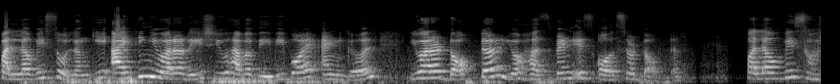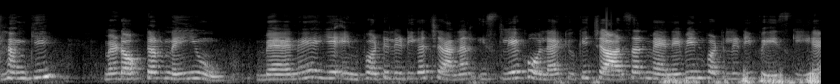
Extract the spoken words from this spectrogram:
Pallavi Solanki. I think you are a rich you have a baby boy and girl you are a doctor your husband is also doctor Pallavi Solanki, मैं डॉक्टर नहीं हूँ। मैंने ये इनफर्टिलिटी का चैनल इसलिए खोला है क्योंकि चार साल मैंने भी इनफर्टिलिटी फेस की है।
